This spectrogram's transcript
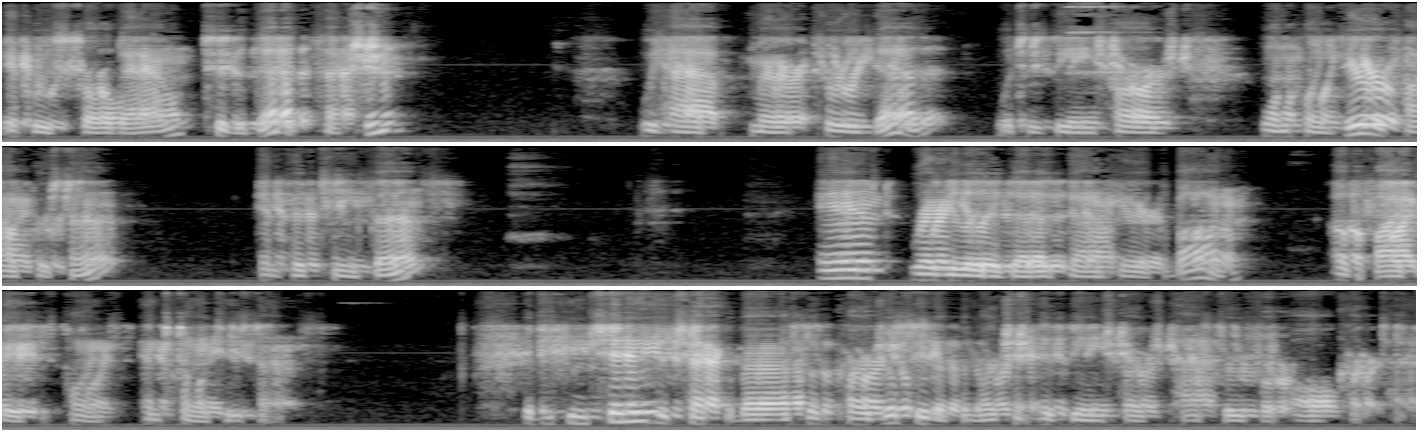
If we scroll down to the debit section, we have Merit 3 debit, which is being charged 1.05% and 15 cents, and regulated debit down here at the bottom of 5 basis points and 22 cents. If you continue to check the rest of the cards, you'll see that the merchant is being charged pass-through for all card types.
